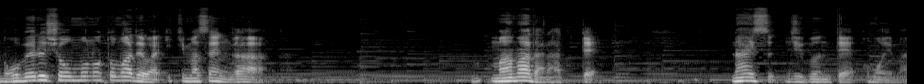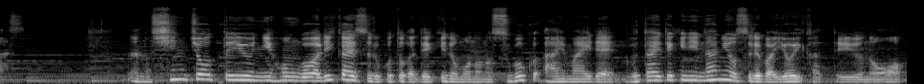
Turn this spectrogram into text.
ノーベル賞ものとまではいきませんが、まあまあだなって、ナイス自分って思います。あの、身長っていう日本語は理解することができるもののすごく曖昧で、具体的に何をすればよいかっていうのを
